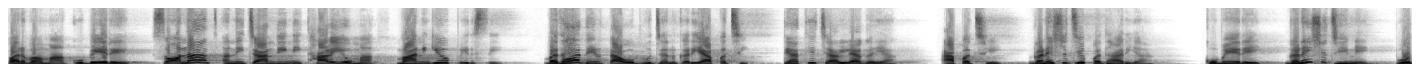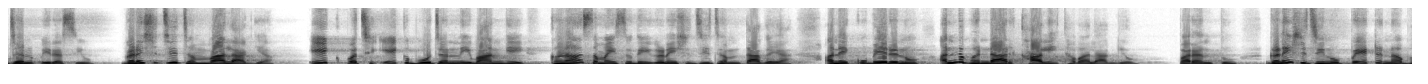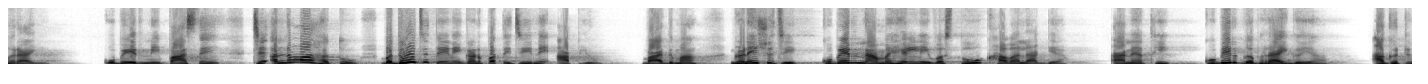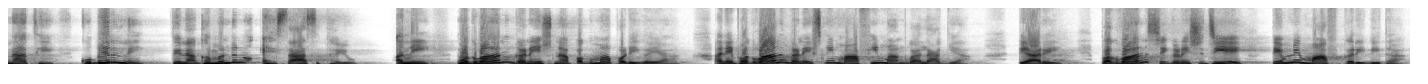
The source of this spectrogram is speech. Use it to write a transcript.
પર્વમાં કુબેરે સોના અને ચાંદીની થાળીઓમાં વાનગીઓ પીરસી. બધા દેવતાઓ ભોજન કર્યા પછી ત્યાંથી ચાલ્યા ગયા. આ પછી ગણેશજી પધાર્યા. કુબેરે ગણેશજીને ભોજન પીરસ્યું. ગણેશજી જમવા લાગ્યા. એક પછી એક ભોજનની વાનગી ઘણા સમય સુધી ગણેશજી જમતા ગયા અને કુબેરનો અન્ન ભંડાર ખાલી થવા લાગ્યો. પરંતુ ગણેશજીનું પેટ ન ભરાયું. કુબેરની પાસે જે અન્નમાં હતું, બધું જ તેણે ગણપતિજીને આપ્યું. બાદમાં ગણેશજી કુબેરના મહેલની વસ્તુઓ ખાવા લાગ્યા. આનાથી કુબેર ગભરાઈ ગયા. આ ઘટનાથી કુબેરને તેના ઘમંડનો અહેસાસ થયો અને ભગવાન ગણેશના પગમાં પડી ગયા અને ભગવાન ગણેશની માફી માંગવા લાગ્યા. ત્યારે ભગવાન શ્રી ગણેશજીએ તેમને માફ કરી દીધા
